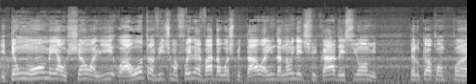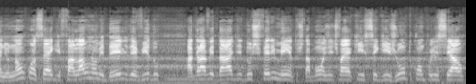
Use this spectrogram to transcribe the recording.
E tem um homem ao chão ali. A outra vítima foi levada ao hospital, ainda não identificada. Esse homem, pelo que eu acompanho, não consegue falar o nome dele devido a gravidade dos ferimentos, tá bom? A gente vai aqui seguir junto com o policial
